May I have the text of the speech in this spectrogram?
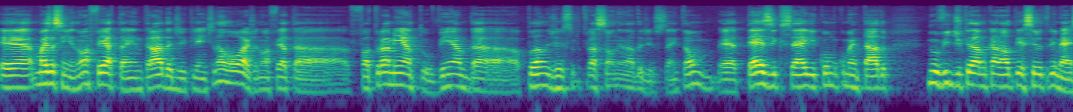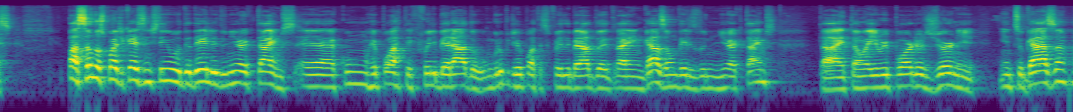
É, mas assim, não afeta a entrada de cliente na loja, não afeta faturamento, venda, plano de reestruturação, nem nada disso. Tá? Então, é tese que segue como comentado no vídeo que está no canal terceiro trimestre. Passando aos podcasts, a gente tem o The Daily do New York Times, é, com um repórter que foi liberado, um grupo de repórteres que foi liberado para entrar em Gaza, um deles do New York Times. Tá? Então, a Reporter's Journey into Gaza.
